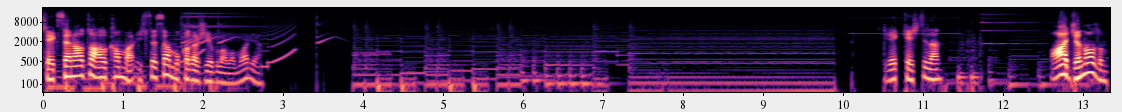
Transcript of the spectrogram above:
...86 halkam var. İstesem bu kadar şey bulamam var ya. Direkt geçti lan. Aa can aldım.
